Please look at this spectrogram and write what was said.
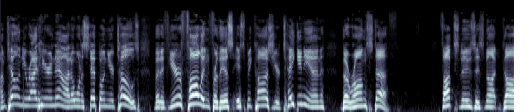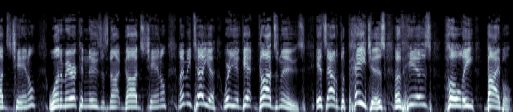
I'm telling you right here and now, I don't want to step on your toes, but if you're falling for this, it's because you're taking in the wrong stuff. Fox News is not God's channel. One American News is not God's channel. Let me tell you where you get God's news. It's out of the pages of His Holy Bible.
